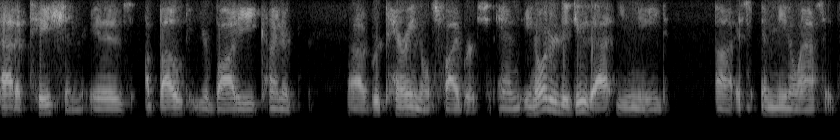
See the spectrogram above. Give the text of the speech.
adaptation is about your body kind of uh, repairing those fibers. And in order to do that, you need uh, amino acids.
